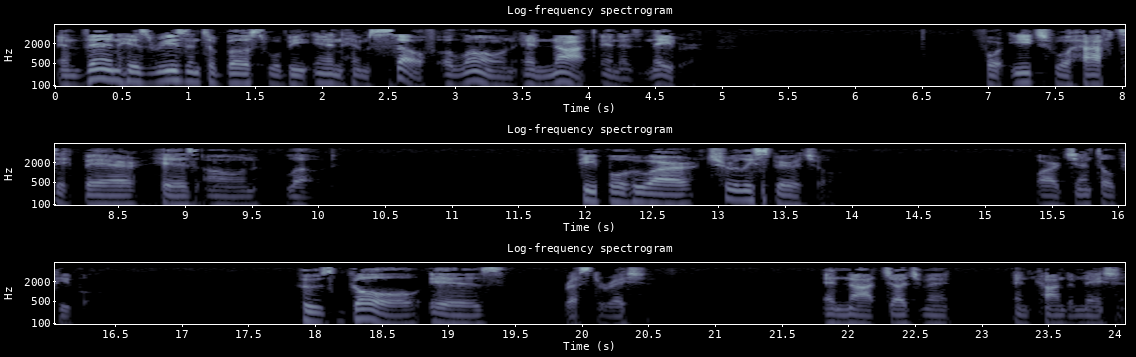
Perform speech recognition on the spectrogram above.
and then his reason to boast will be in himself alone and not in his neighbor. For each will have to bear his own load. People who are truly spiritual are gentle people whose goal is restoration and not judgment and condemnation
